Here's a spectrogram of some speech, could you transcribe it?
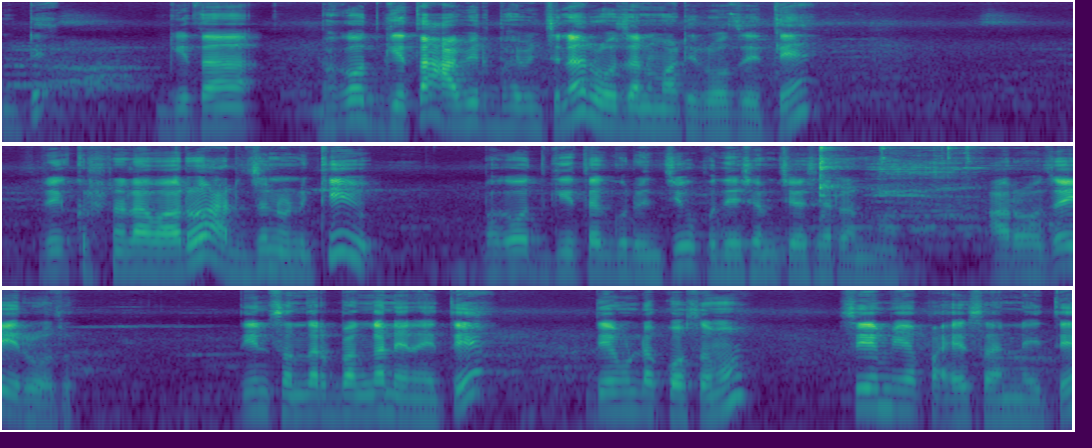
అంటే గీత భగవద్గీత ఆవిర్భవించిన రోజు అనమాట ఈ రోజైతే. శ్రీకృష్ణుల వారు అర్జునునికి భగవద్గీత గురించి ఉపదేశం చేశారనమాట ఆ రోజే ఈరోజు దీని సందర్భంగా నేనైతే దేవుళ్ళ కోసము సేమియా పాయసాన్ని అయితే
